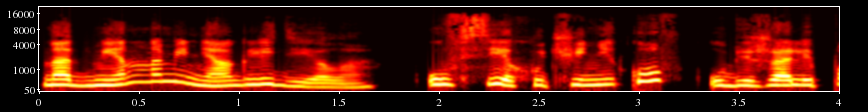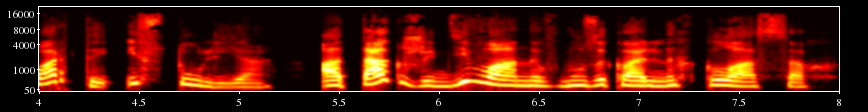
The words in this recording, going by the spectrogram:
надменно меня оглядела. У всех учеников убежали парты и стулья, а также диваны в музыкальных классах,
